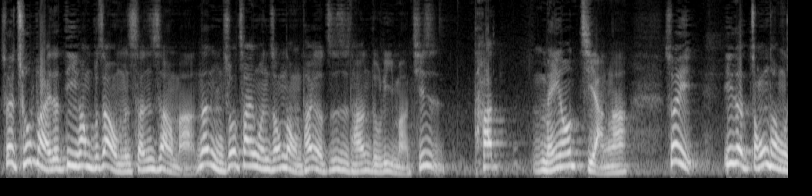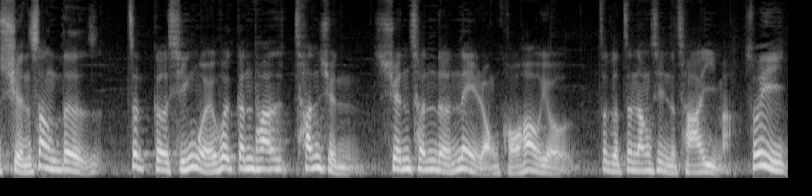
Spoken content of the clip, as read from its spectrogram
所以出牌的地方不在我们身上嘛。那你说蔡英文总统他有支持台湾独立吗？其实他没有讲啊。所以一个总统选上的这个行为，会跟他参选宣称的内容口号有这个正当性的差异嘛？所以。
